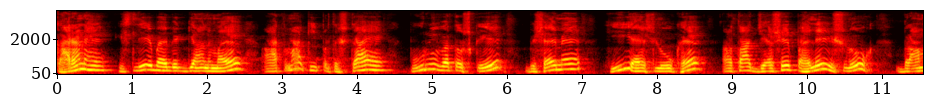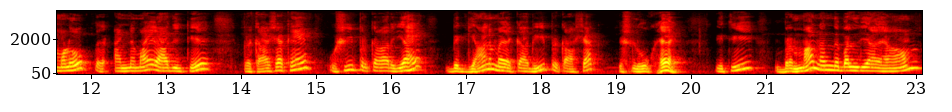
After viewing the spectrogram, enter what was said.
कारण है, इसलिए वह विज्ञानमय आत्मा की प्रतिष्ठा है। पूर्ववत उसके विषय में ही यह श्लोक है, अर्थात जैसे पहले श्लोक ब्राह्मणोक्त, अन्नमय आदि के प्रकाशक हैं, उसी प्रकार यह विज्ञानमय का भी प्रकाशक श्लोक है। इति ब्रह्मानंद बल्यायाम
